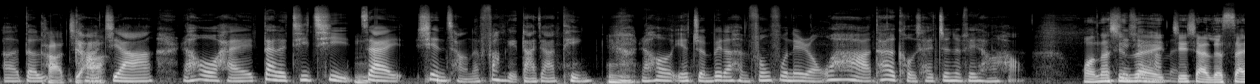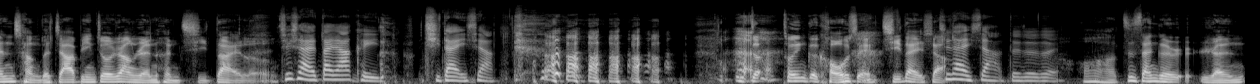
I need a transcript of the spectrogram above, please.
呃的卡夹，卡夹，然后还带了机器在现场呢放给大家听，嗯，然后也准备了很丰富内容，哇，他的口才真的非常。好哇！那现在接下来的三场的嘉宾就让人很期待了。接下来大家可以期待一下，吞一个口水，期待一下，期待一下。对对对，哇！这三个人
